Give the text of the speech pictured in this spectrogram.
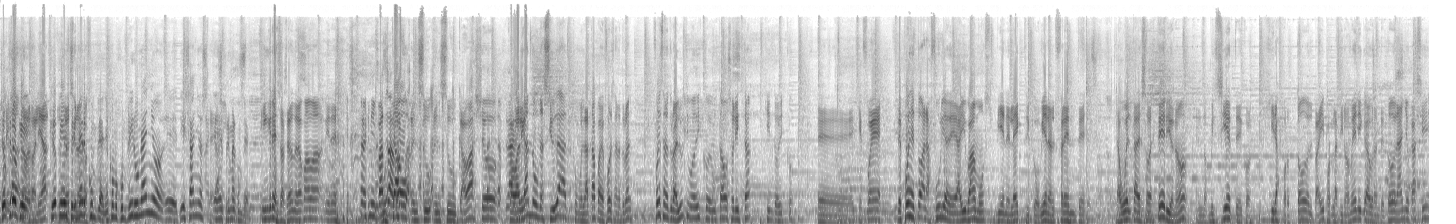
Yo creo que, No, en realidad, creo que es el primer cumpleaños. Es como cumplir un año, eh, 10 años es el primer cumpleaños. Ingresa al Salón de la Fama, viene Ni pasa, Gustavo pasa. en su, en su caballo, cabalgando una ciudad, como en la tapa de Fuerza Natural. Fuerza Natural, el último disco de Gustavo Solista, quinto disco, eh, que fue después de toda la furia de Ahí vamos, bien eléctrico, bien al frente, la vuelta de Soda Stereo, ¿no? En 2007, con giras por todo el país, por Latinoamérica, durante todo el año casi,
